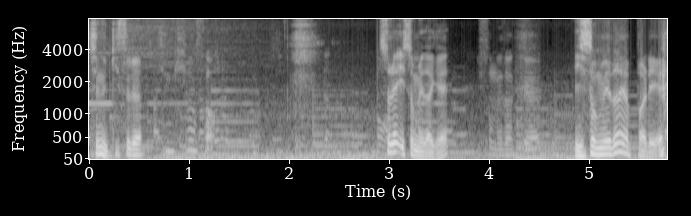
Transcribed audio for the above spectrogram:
血抜きする。チンしましたそれ磯目だけ？磯目だけ。磯目だやっぱり。あ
